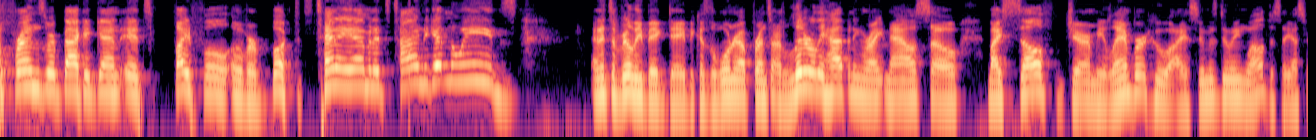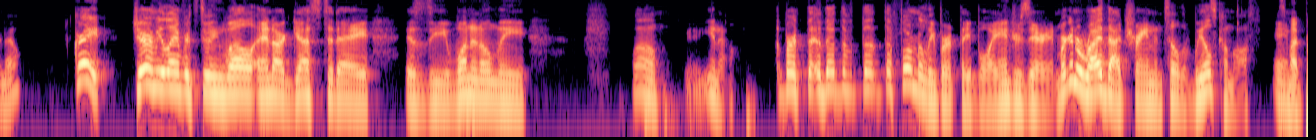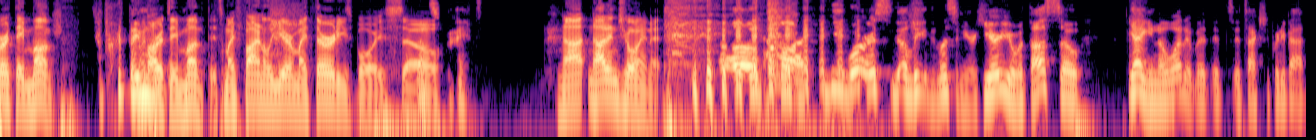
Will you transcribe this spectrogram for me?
Hello, friends. We're back again. It's Fightful Overbooked. It's 10 a.m. and it's time to get in the weeds. And it's a really big day because the Warner Upfronts are literally happening right now. So, myself, Jeremy Lambert, who I assume is doing well, just say yes or no. Great. Jeremy Lambert's doing well. And our guest today is the one and only, well, you know, the birthday, the, the, the, the formerly birthday boy, Andrew Zarian. We're going to ride that train until the wheels come off. It's my birthday month. Your birthday my month. birthday month. It's my final year of my 30s, boys. So right. not not enjoying it. oh god, it'd be worse. Listen, you're here, you're with us, so yeah, you know what? It, it's it's actually pretty bad.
